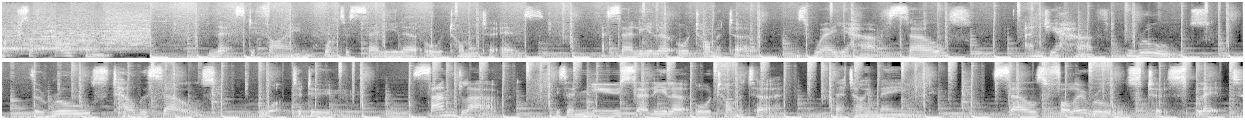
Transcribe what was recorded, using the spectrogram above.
Microsoft PowerPoint. Let's define what a cellular automata is. A cellular automata is where you have cells and you have rules. The rules tell the cells what to do. SandLab is a new cellular automata that I made. Cells follow rules to split,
